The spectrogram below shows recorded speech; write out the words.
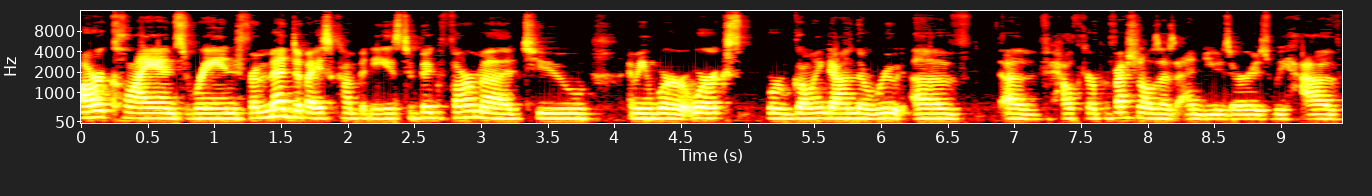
our clients range from med device companies to big pharma to i mean we're we're we're going down the route of of healthcare professionals as end users. We have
